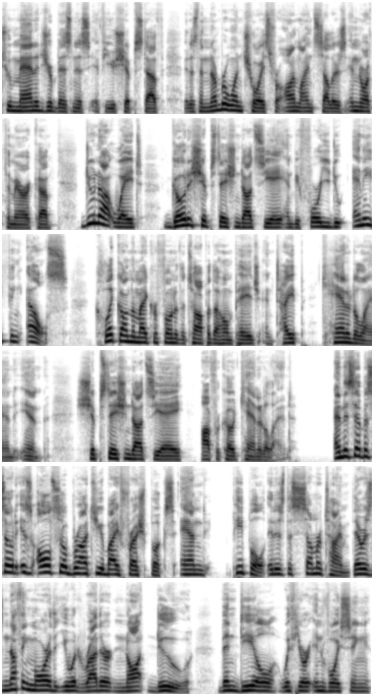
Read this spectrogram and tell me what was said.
to manage your business if you ship stuff. It is the number one choice for online sellers in North America. Do not wait. Go to shipstation.ca and before you do anything else, click on the microphone at the top of the homepage and type Canadaland in. Shipstation.ca offer code CanadaLand. And this episode is also brought to you by FreshBooks. And people, it is the summertime. There is nothing more that you would rather not do than deal with your invoicing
